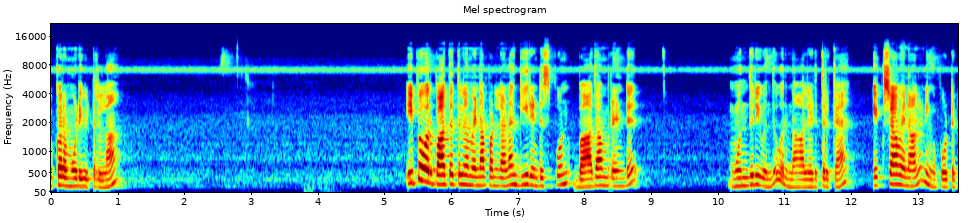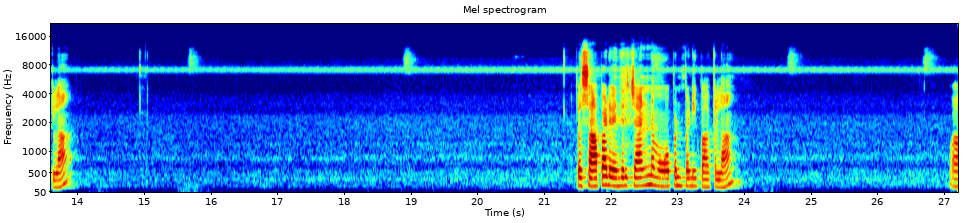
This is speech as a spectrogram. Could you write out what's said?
குக்கரை மூடி விட்டுடலாம் இப்போ ஒரு பாத்திரத்தில் நம்ம என்ன பண்ணலான்னா கீ ரெண்டு ஸ்பூன் பாதாம் ரெண்டு முந்திரி வந்து ஒரு நாலு எடுத்திருக்கேன். எக்ஸ்ட்ரா வேணாலும் நீங்கள் போட்டுக்கலாம். இப்போ சாப்பாடு வெந்துருச்சான்னு நம்ம ஓப்பன் பண்ணி பார்க்கலாம். வா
